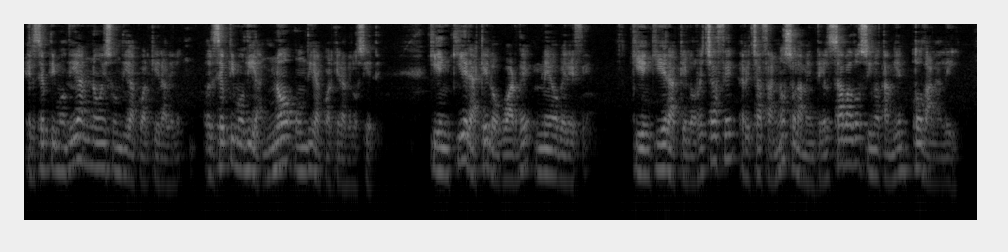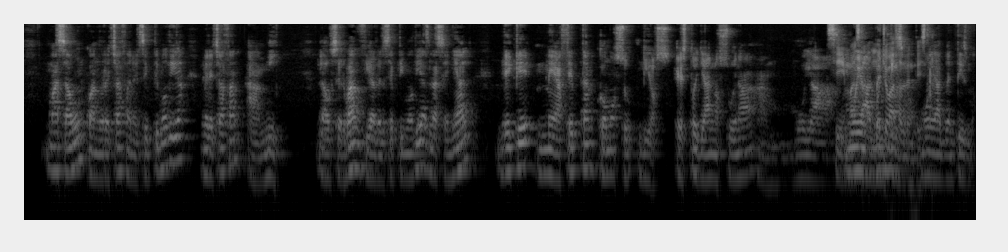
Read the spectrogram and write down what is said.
El séptimo día no es un día cualquiera de los el séptimo día, no un día cualquiera de los siete. Quien quiera que lo guarde, me obedece. Quien quiera que lo rechace, rechaza no solamente el sábado, sino también toda la ley. Más aún cuando rechazan el séptimo día, me rechazan a mí. La observancia del séptimo día es la señal de que me aceptan como su Dios. Esto ya nos suena a muy a, Sí, muy más- a mucho más adventismo, adventista. muy adventismo.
